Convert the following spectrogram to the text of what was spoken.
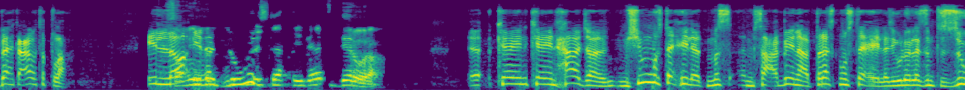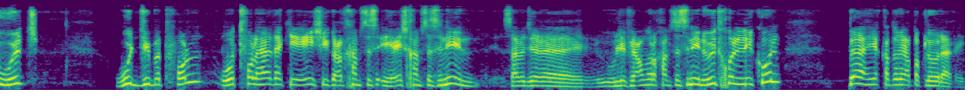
باه تعاود تطلع. إلا إذا تزوجت مستحيلات دير ورا كاين كاين حاجة ماشي مستحيلات مصعبينها presque مستحيل يقولوا لازم تتزوج وتجيب طفل والطفل هذا كيعيش يقعد خمس يعيش خمس سنين. ça veut dire يولي في عمره خمس سنين ويدخل l'école باه يقدروا يعطوك الوراقي.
